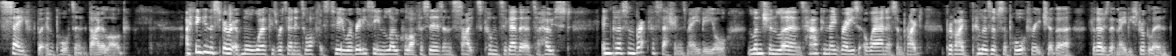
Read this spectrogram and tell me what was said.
safe but important dialogue. I think in the spirit of more workers returning to office too, we're really seeing local offices and sites come together to host in-person breakfast sessions maybe, or lunch and learns. How can they raise awareness and provide, provide pillars of support for each other for those that may be struggling?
